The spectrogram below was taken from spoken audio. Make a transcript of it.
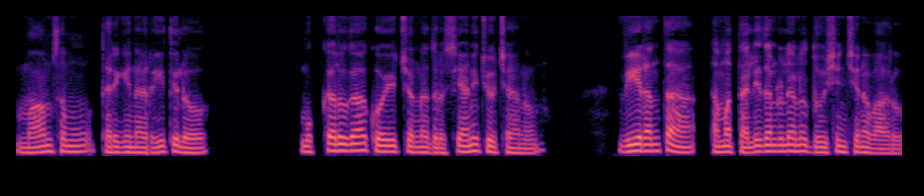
మాంసము తరిగిన రీతిలో ముక్కలుగా కోయుచున్న దృశ్యాన్ని చూచాను. వీరంతా తమ తల్లిదండ్రులను దూషించిన వారు.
